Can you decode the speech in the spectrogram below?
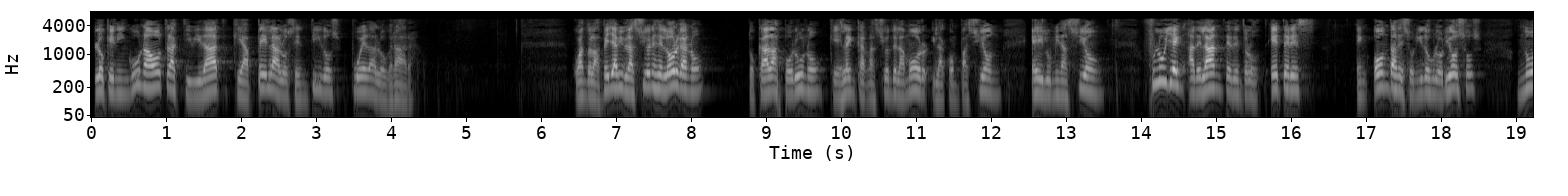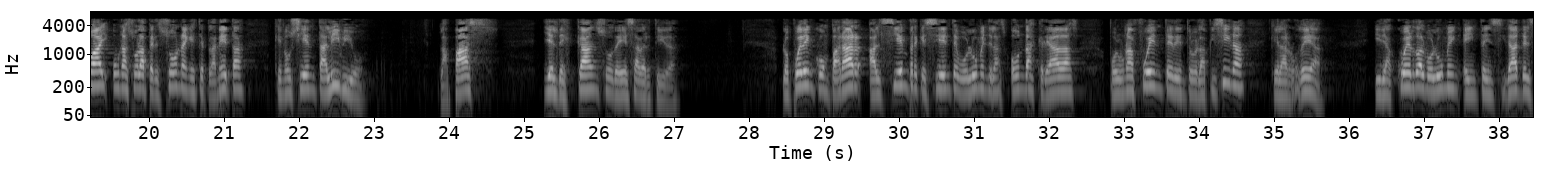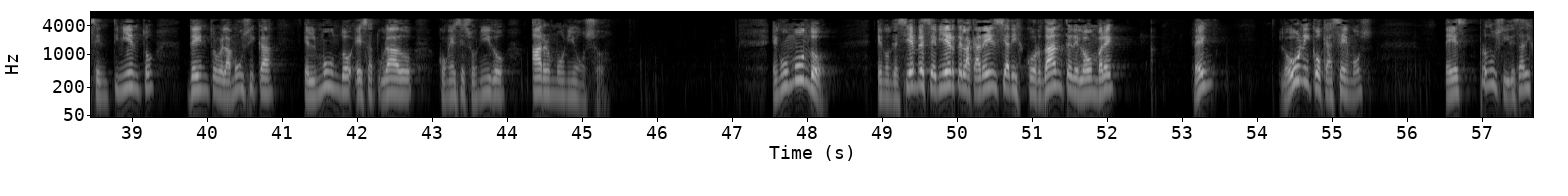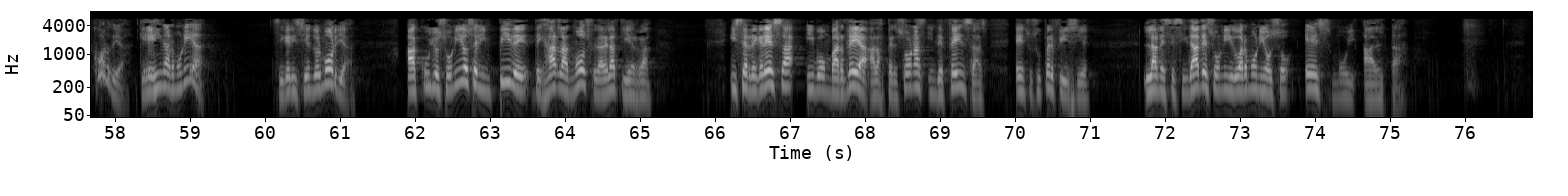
lo que ninguna otra actividad que apela a los sentidos pueda lograr. Cuando las bellas vibraciones del órgano, tocadas por uno, que es la encarnación del amor y la compasión e iluminación, fluyen adelante dentro de los éteres en ondas de sonidos gloriosos, no hay una sola persona en este planeta que no sienta alivio, la paz y el descanso de esa vertida. Lo pueden comparar al siempre que siente volumen de las ondas creadas por una fuente dentro de la piscina que la rodea. Y de acuerdo al volumen e intensidad del sentimiento dentro de la música, el mundo es saturado con ese sonido armonioso. En un mundo en donde siempre se vierte la cadencia discordante del hombre, ¿ven? Lo único que hacemos es producir esa discordia, que es inarmonía. Sigue diciendo el Moria, a cuyo sonido se le impide dejar la atmósfera de la Tierra y se regresa y bombardea a las personas indefensas en su superficie, la necesidad de sonido armonioso es muy alta.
